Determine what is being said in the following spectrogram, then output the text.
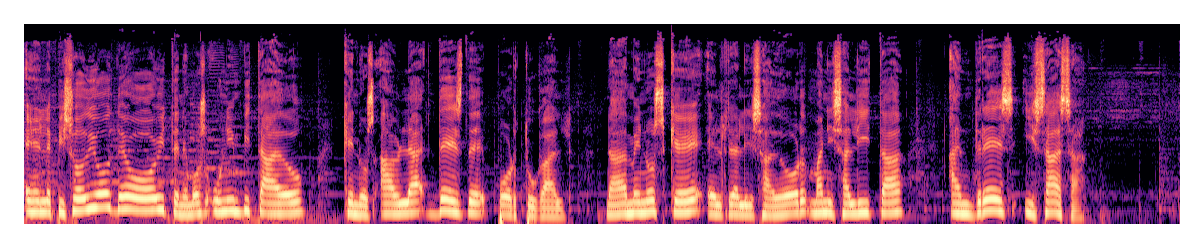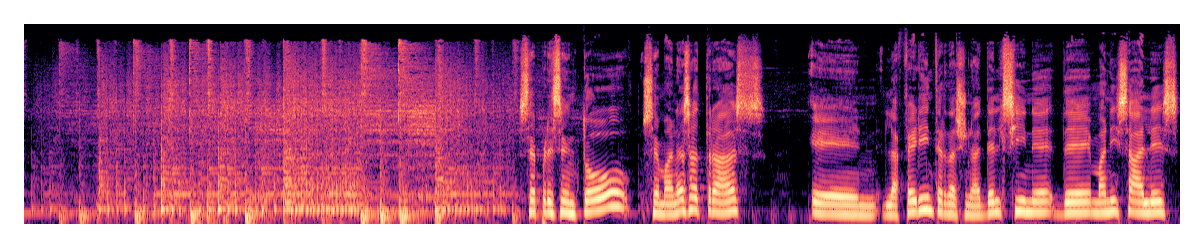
En el episodio de hoy tenemos un invitado que nos habla desde Portugal, nada menos que el realizador manizalita Andrés Isaza. Se presentó semanas atrás en la Feria Internacional del Cine de Manizales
